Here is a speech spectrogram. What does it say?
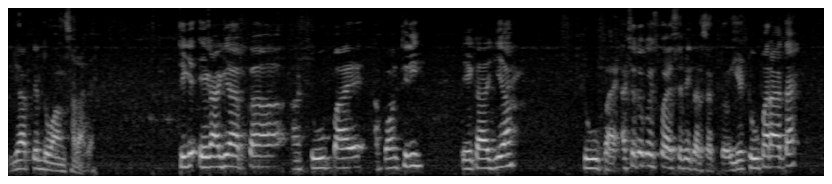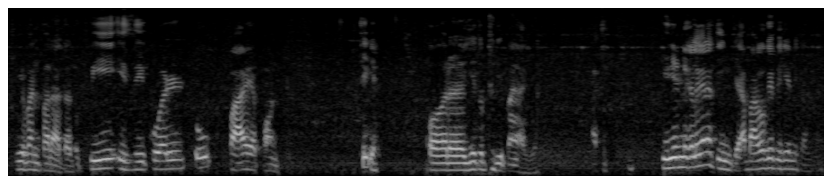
ये आपके दो आंसर आ गए। ठीक है, एक आ गया आपका टू पाए अपॉन थ्री एक आ गया टू पाए अच्छा तो इसको ऐसे भी कर सकते हो। ये टू पर आता है, ये वन पर आता है। तो p is equal to two pi टू ठीक है? और ये तो थ्री पाए आ गया। अच्छा पीरियड निकलेगा ना तीन के। अब आगो के पीरियड निकालते हैं।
